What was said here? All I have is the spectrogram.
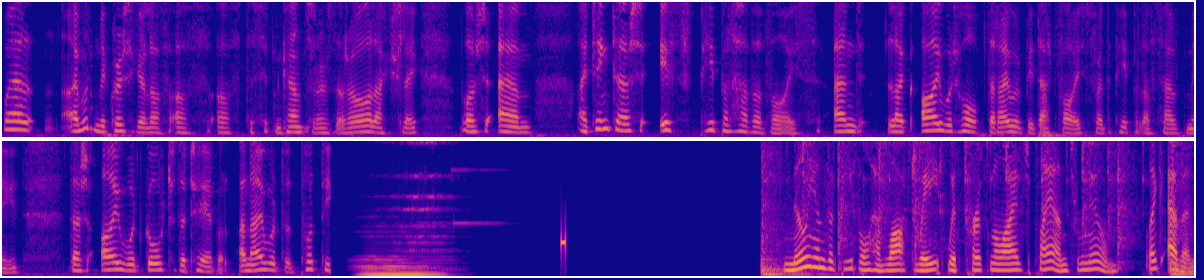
Well, I wouldn't be critical of, of, of the sitting councillors at all, actually. But um, I think that if people have a voice, and like I would hope that I would be that voice for the people of South Meath, that I would go to the table and I would put the Millions of people have lost weight with personalized plans from Noom, like Evan,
